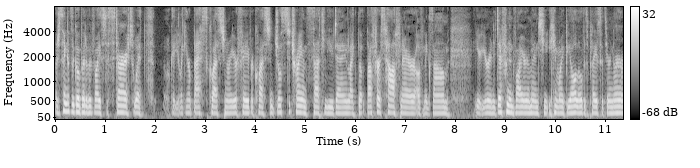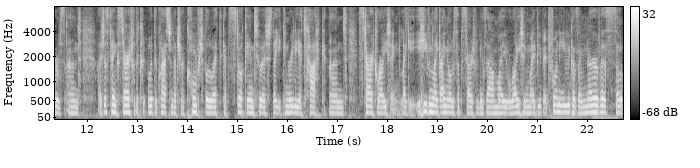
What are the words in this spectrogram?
I just think it's a good bit of advice to start with. Okay, like your best question or your favorite question, just to try and settle you down. Like th- that first half an hour of an exam, you're, you're in a different environment. You, you might be all over the place with your nerves, and I just think start with the, with the question that you're comfortable with, get stuck into it, that you can really attack, and start writing. Like even like I notice at the start of an exam, my writing might be a bit funny because I'm nervous. So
